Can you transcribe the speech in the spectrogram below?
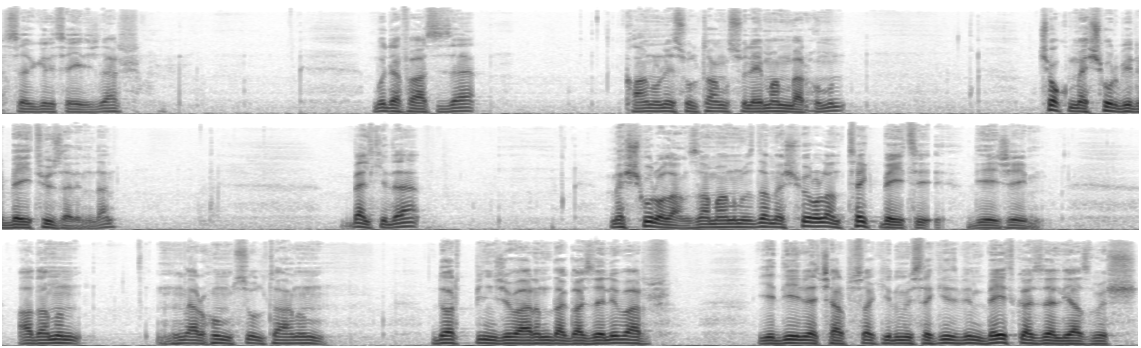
sevgili seyirciler. Bu defa size Kanuni Sultan Süleyman merhumun çok meşhur bir beyti üzerinden belki de meşhur olan, zamanımızda meşhur olan tek beyti diyeceğim. Adamın merhum sultanın 4000 civarında gazeli var. 7 ile çarpsak 28 bin beyt gazel yazmış.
